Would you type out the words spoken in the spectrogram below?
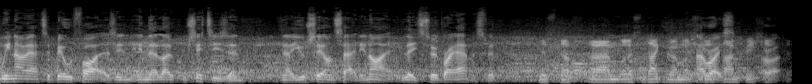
we know how to build fighters in, in their local cities, and you know, you'll see on Saturday night it leads to a great atmosphere. Good stuff. Um, well, listen, thank you very much for No your time. Appreciate All right. it.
